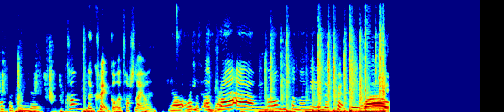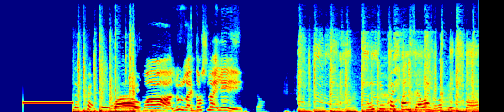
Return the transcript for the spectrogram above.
What's the thing there? Come, the crab got a torchlight one. Yeah, what, what's It's the a top right? drum. You know, Little Mermaid. Then the crab play the Wow! song. Crab play the Wow! Wow, look like torchlight leh. Oh, this game quite fun, sia. Why I never play before?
